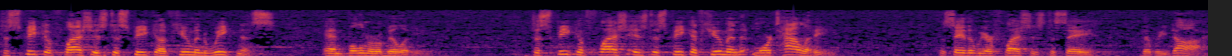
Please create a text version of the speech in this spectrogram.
To speak of flesh is to speak of human weakness and vulnerability. To speak of flesh is to speak of human mortality. To say that we are flesh is to say that we die.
